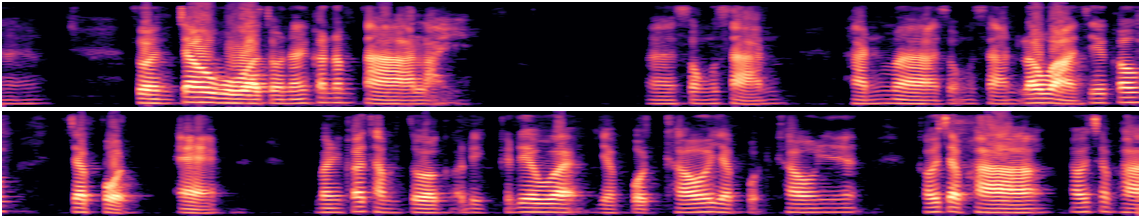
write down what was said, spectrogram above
นะส่วนเจ้าวัวตัวนั้นก็น้ำตาไหลสงสารหันมาสงสารระหว่างที่เขาจะปลดแอก มันก็ทำตัวก็เรียกว่า อย่าปลดเขาอย่าปลดเขาเนี่ยเขาจะพาเขาจะพา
